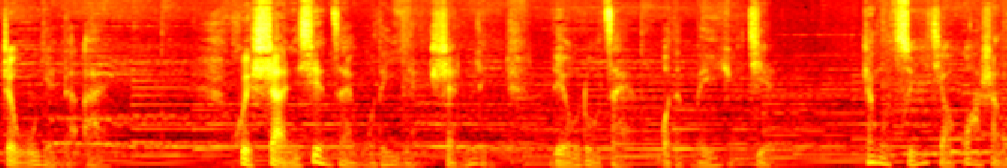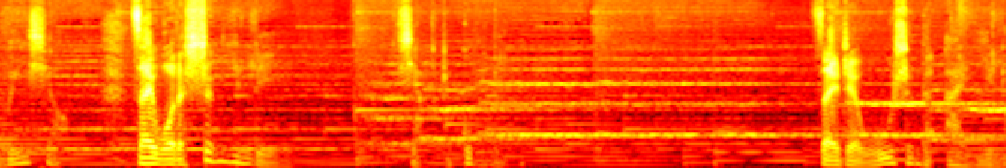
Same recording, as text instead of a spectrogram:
这无言的爱，会闪现在我的眼神里，流露在我的眉宇间，让我嘴角挂上微笑，在我的声音里响着共鸣。在这无声的爱意里，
